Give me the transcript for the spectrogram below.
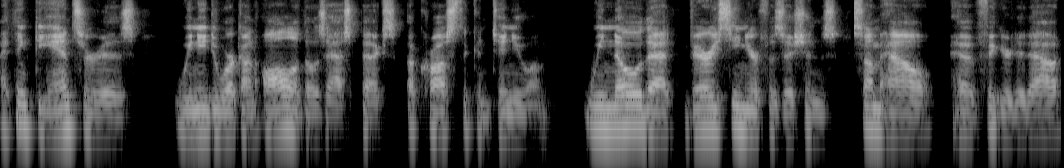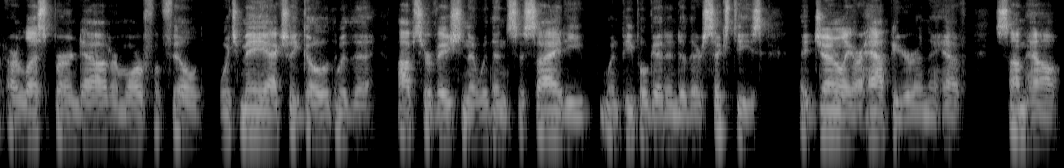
I think the answer is we need to work on all of those aspects across the continuum. We know that very senior physicians somehow have figured it out, are less burned out, or more fulfilled, which may actually go with the observation that within society, when people get into their 60s, they generally are happier and they have somehow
